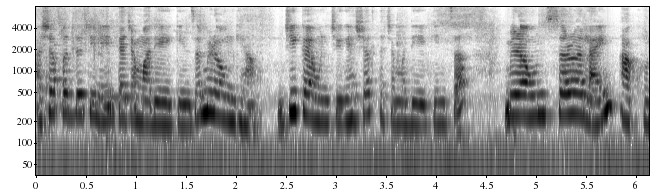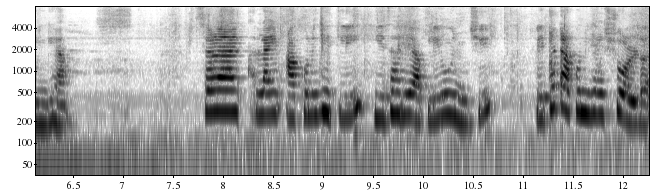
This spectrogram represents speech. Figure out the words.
अशा पद्धतीने त्याच्यामध्ये एक इंच मिळवून घ्या. जी काय उंची घ्याशाल त्याच्यामध्ये एक इंच मिळवून सरळ लाईन आखून घ्या. सरळ लाईन आखून घेतली ही झाली आपली उंची. इथं टाकून घ्या शोल्डर.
